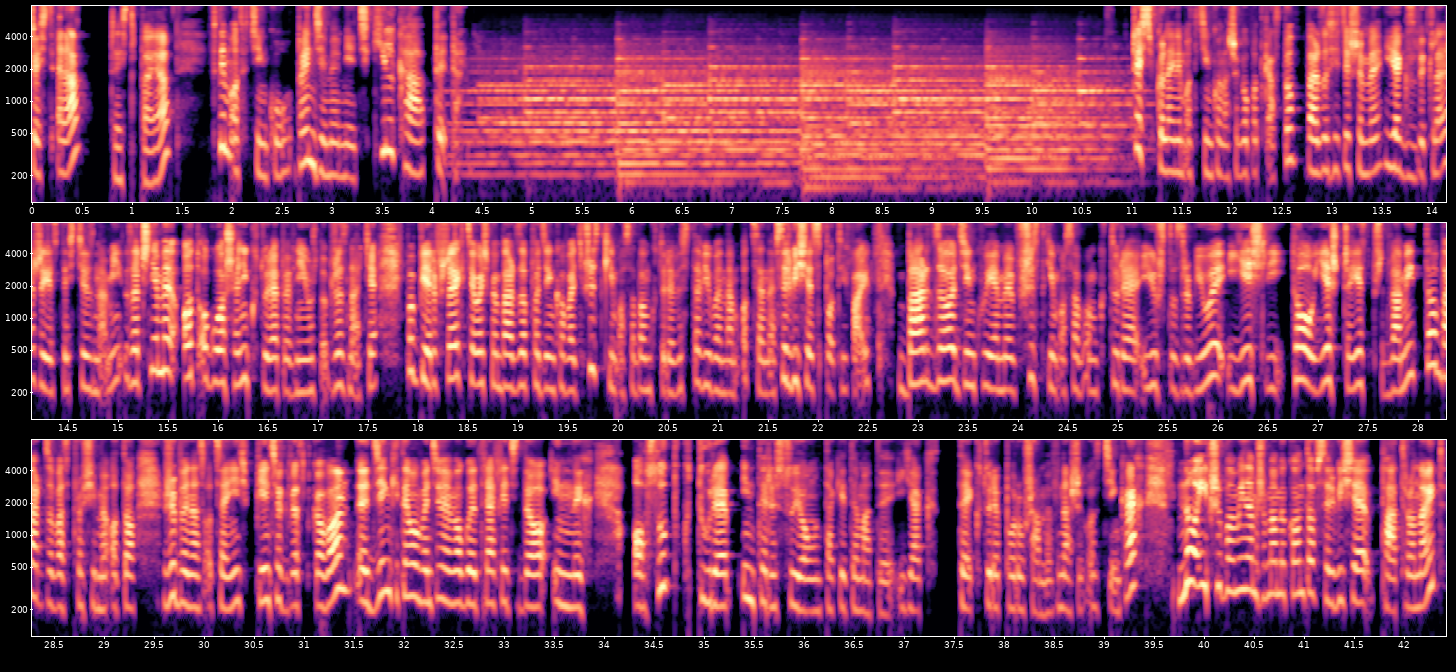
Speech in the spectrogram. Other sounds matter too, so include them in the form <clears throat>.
Cześć Ela. Cześć Paja. W tym odcinku będziemy mieć kilka pytań. Cześć w kolejnym odcinku naszego podcastu. Bardzo się cieszymy, jak zwykle, że jesteście z nami. Zaczniemy od ogłoszeń, które pewnie już dobrze znacie. Po pierwsze, chciałyśmy bardzo podziękować wszystkim osobom, które wystawiły nam ocenę w serwisie Spotify. Bardzo dziękujemy wszystkim osobom, które już to zrobiły i jeśli to jeszcze jest przed Wami, to bardzo Was prosimy o to, żeby nas ocenić pięciogwiazdkowo. Dzięki temu będziemy mogły trafiać do innych osób, które interesują takie tematy jak te, które poruszamy w naszych odcinkach. No i przypominam, że mamy konto w serwisie Patronite.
